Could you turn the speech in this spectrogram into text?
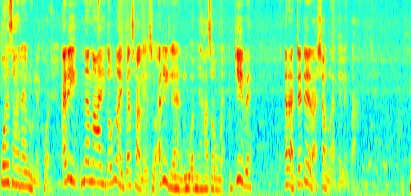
ပွဲစားတန်းလို့လည်းခေါ်တယ်အဲ့ဒီ2နာရီ3နာရီပတ်ချလဲဆိုအဲ့ဒီလန်လူအများဆုံးပဲအပြည့်ပဲအဲ့ဒါတက်တက်တာရှောက်လာခဲ့လိုက်ပါမ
